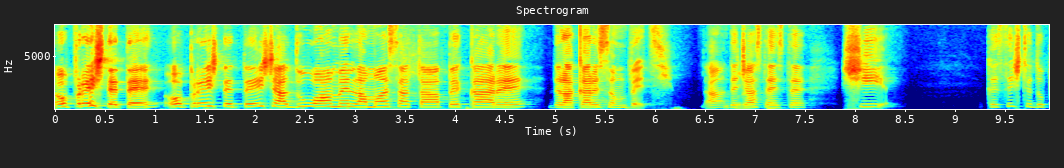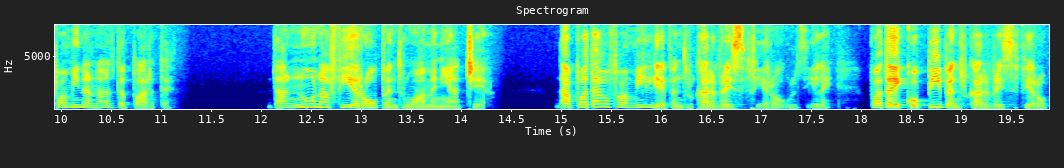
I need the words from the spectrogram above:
Oprește-te, oprește-te și adu oameni la masa ta pe care, de la care să înveți. Da? Deci Corect. asta este. Și găsește dopamină în altă parte. Dar nu în a fi erou pentru oamenii aceia. Da? Poate ai o familie pentru care vrei să fii eroul zilei. Poate ai copii pentru care vrei să fii erou.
